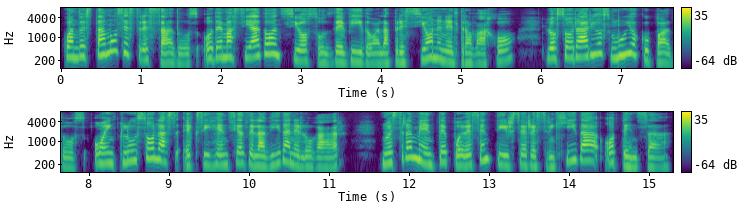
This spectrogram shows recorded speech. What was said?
Cuando estamos estresados o demasiado ansiosos debido a la presión en el trabajo, los horarios muy ocupados o incluso las exigencias de la vida en el hogar, nuestra mente puede sentirse restringida o tensa.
